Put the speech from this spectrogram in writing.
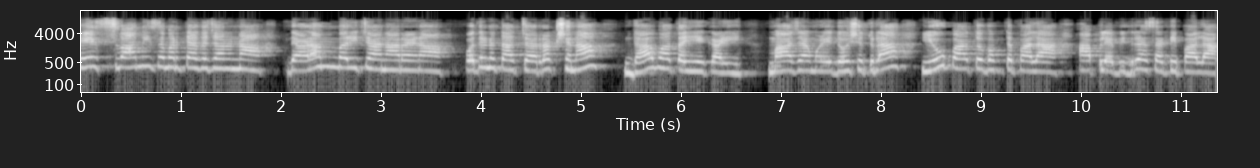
हे स्वामी समर्थ गजानना दाळांबरीच्या नारायणा पदणताच्या रक्षणा धावाता ये काळी. माझ्यामुळे दोष तुला येऊ पाहतो भक्त पाला आपल्या बिद्रासाठी पाला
